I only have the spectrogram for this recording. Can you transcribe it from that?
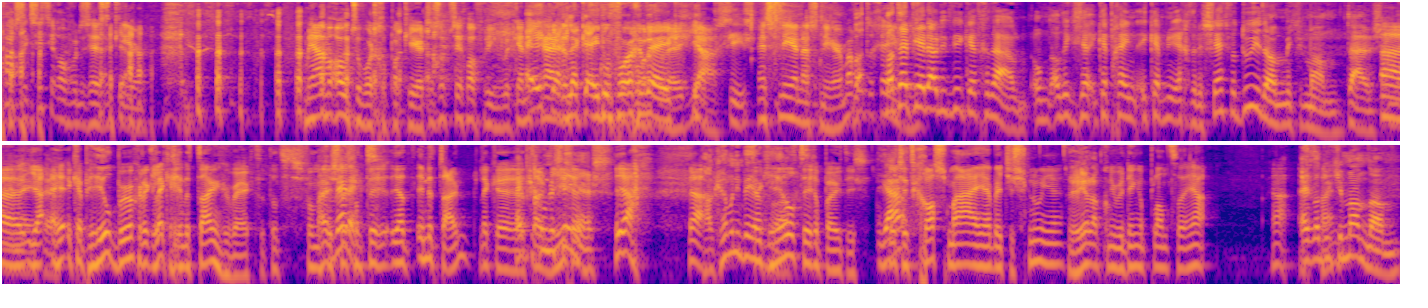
gast. Ik zit hier al voor de zesde keer. Maar ja, mijn auto wordt geparkeerd. Dat is op zich wel vriendelijk. En En je krijg lekker eten vorige week. Ja, precies. En sneer na sneer. Maar Wat, wat heb jij nou dit weekend gedaan? Omdat ik zeg, ik heb, geen, ik heb nu echt een recept. Wat doe je dan met je man thuis? Eh, ja, ik heb heel burgerlijk lekker in de tuin gewerkt. Dat is voor mij een soort van... Ja, in de tuin. Lekker eh, Heb je groene tuinieren. vingers? Ja. Ja. Ik helemaal niet bij jou heel therapeutisch. Ja? Beetje het gras maaien, een beetje snoeien. Heerlijk. Nieuwe dingen planten, ja. ja En wat doet je man dan?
